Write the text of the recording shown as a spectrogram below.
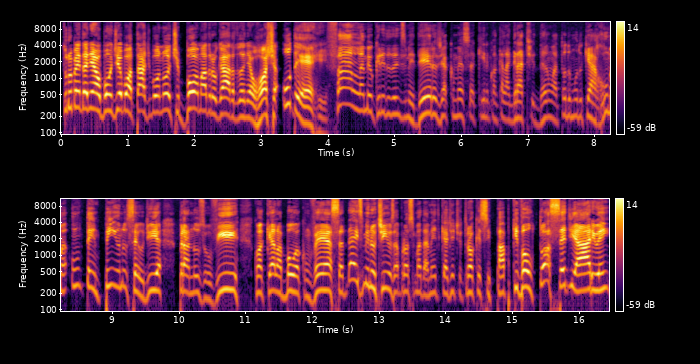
Tudo bem, Daniel? Bom dia, boa tarde, boa noite, boa madrugada, Daniel Rocha, UDR. Fala, meu querido Denis Medeiros. Já começo aqui com aquela gratidão a todo mundo que arruma um tempinho no seu dia para nos ouvir, com aquela boa conversa, 10 minutinhos aproximadamente que a gente troca esse papo que voltou a ser diário, hein?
